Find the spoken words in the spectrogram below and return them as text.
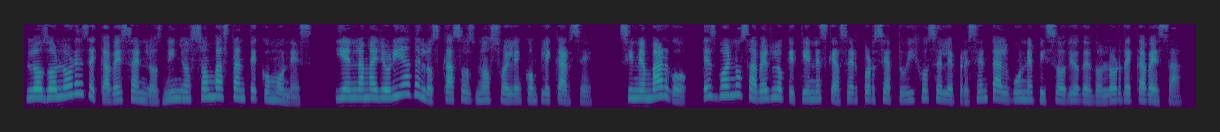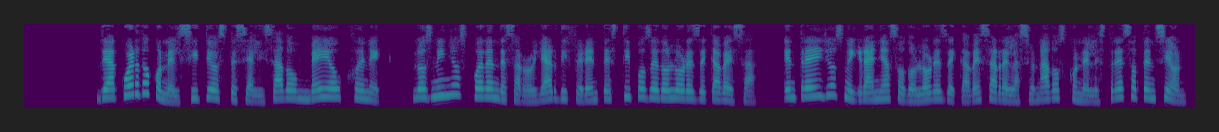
Los dolores de cabeza en los niños son bastante comunes, y en la mayoría de los casos no suelen complicarse. Sin embargo, es bueno saber lo que tienes que hacer por si a tu hijo se le presenta algún episodio de dolor de cabeza. De acuerdo con el sitio especializado Mayo Clinic, los niños pueden desarrollar diferentes tipos de dolores de cabeza, entre ellos migrañas o dolores de cabeza relacionados con el estrés o tensión.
